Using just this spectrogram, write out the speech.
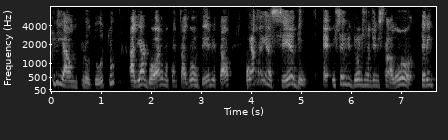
criar um produto ali agora, no computador dele e tal, e amanhã cedo, é, os servidores onde ele instalou terem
